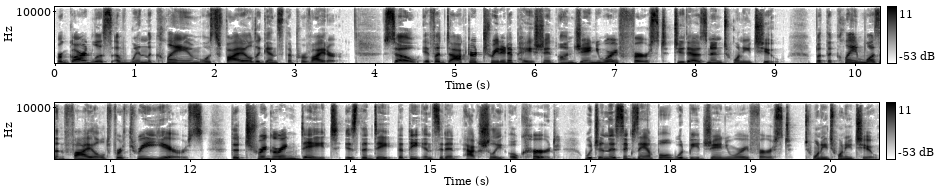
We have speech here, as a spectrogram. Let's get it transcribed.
regardless of when the claim was filed against the provider. So, if a doctor treated a patient on January 1st, 2022, but the claim wasn't filed for three years, the triggering date is the date that the incident actually occurred, which in this example would be January 1st, 2022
